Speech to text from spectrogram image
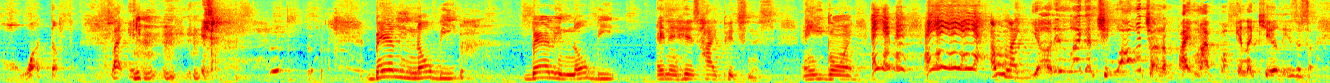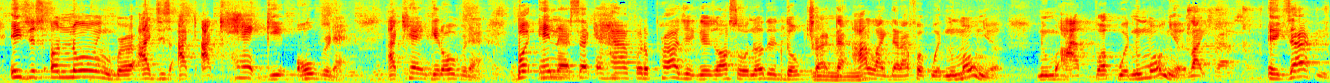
what the fuck? Like it, barely no beat, barely no beat, and then his high pitchedness, and he going. "Ay, ay, ay, ay, ay, ay, ay." I'm like, yo, this is like a chihuahua trying to bite my fucking Achilles. or something. It's just annoying, bro. I just, I, I can't get over that. I can't get over that. But in that second half of the project, there's also another dope track that mm-hmm. I like that I fuck with pneumonia. Pneum- I fuck with pneumonia. Like, exactly.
